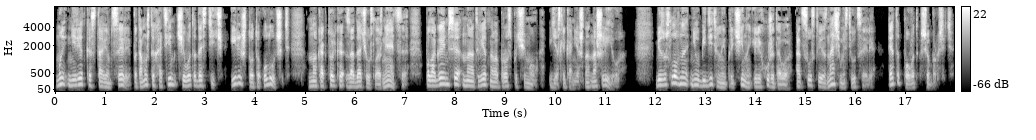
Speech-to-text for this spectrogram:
Мы нередко ставим цели, потому что хотим чего-то достичь или что-то улучшить, но как только задача усложняется, полагаемся на ответ на вопрос «почему», если, конечно, нашли его. Безусловно, неубедительные причины или, хуже того, отсутствие значимости у цели – это повод все бросить.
